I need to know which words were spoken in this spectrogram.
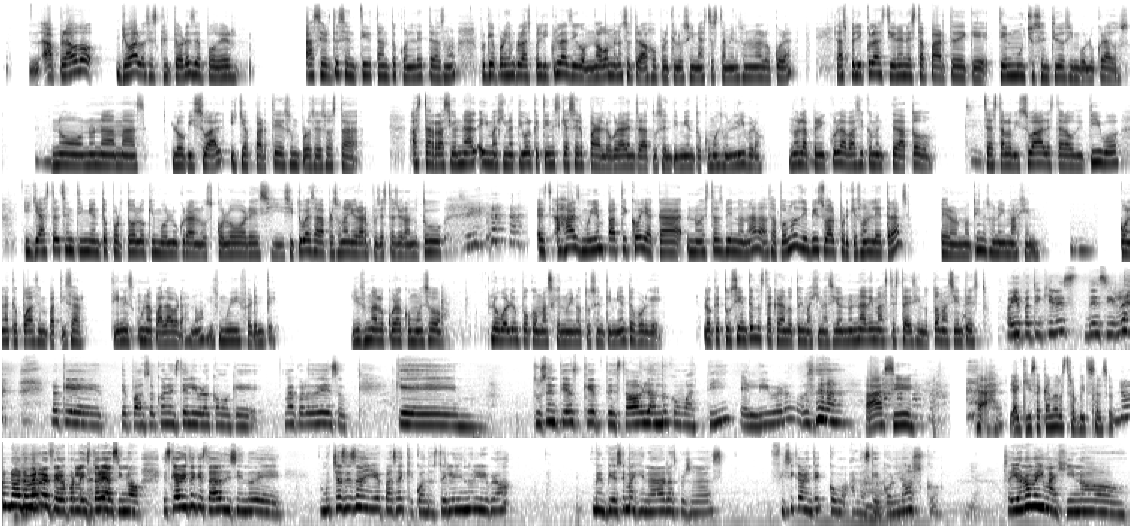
Aplaudo yo a los escritores de poder hacerte sentir tanto con letras, ¿no? Porque, por ejemplo, las películas, digo, no hago menos el trabajo porque los cineastas también son una locura. Las películas tienen esta parte de que tienen muchos sentidos involucrados. No, no nada más lo visual y que aparte es un proceso hasta, hasta racional e imaginativo el que tienes que hacer para lograr entrar a tu sentimiento, como es un libro, ¿no? La película básicamente te da todo. O sea, está lo visual, está lo auditivo y ya está el sentimiento por todo lo que involucran los colores y si tú ves a la persona llorar, pues ya estás llorando tú. Es, ajá, es muy empático y acá no estás viendo nada. O sea, podemos decir visual porque son letras, pero no tienes una imagen con la que puedas empatizar. Tienes una palabra, ¿no? Y es muy diferente. Y es una locura como eso lo vuelve un poco más genuino tu sentimiento porque lo que tú sientes lo está creando tu imaginación, no nadie más te está diciendo, toma, siente esto. Oye, Pati, ¿quieres decirle lo que te pasó con este libro? Como que me acordé de eso, que tú sentías que te estaba hablando como a ti el libro, o sea... Ah, sí. Aquí sacando los trapitos al sol. No, no, no me refiero por la historia, sino es que ahorita que estabas diciendo de... Muchas veces a mí me pasa que cuando estoy leyendo un libro me empiezo a imaginar a las personas físicamente como a las Ah, que ya. conozco. O sea, yo no me imagino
